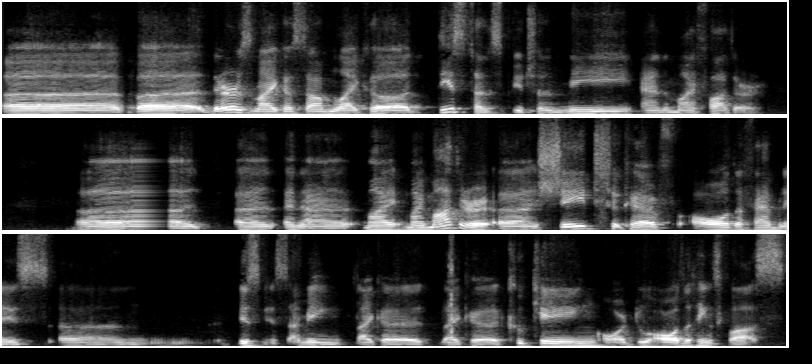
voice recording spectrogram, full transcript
Uh, but there's like some like a distance between me and my father. Uh, and, and uh, my my mother, uh, she took care of all the family's um, business. I mean, like a like a cooking or do all the things for us.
